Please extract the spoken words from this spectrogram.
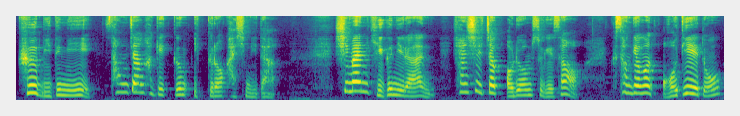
그 믿음이 성장하게끔 이끌어 가십니다. 심한 기근이란 현실적 어려움 속에서 그 성경은 어디에도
